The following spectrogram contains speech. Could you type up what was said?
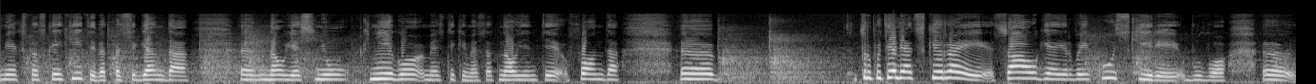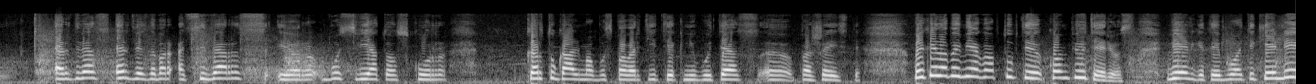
mėgsta skaityti, bet pasigenda e, naujesnių knygų, mes tikimės atnaujinti fondą. E, truputėlį atskirai suaugę ir vaikų skyriai buvo. E, erdvės, erdvės dabar atsivers ir bus vietos, kur kartu galima bus pavartyti knygutes, e, pažaisti. Vaikai labai mėgo aptūpti kompiuterius. Vėlgi tai buvo tik keli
